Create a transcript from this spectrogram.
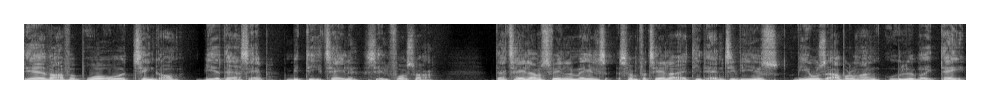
Det advarer Forbrugerrådet Tænk om via deres app Mit Digitale Selvforsvar. Der taler om svindelmails, som fortæller, at dit antivirus-virusabonnement udløber i dag,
